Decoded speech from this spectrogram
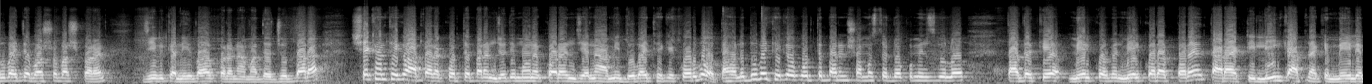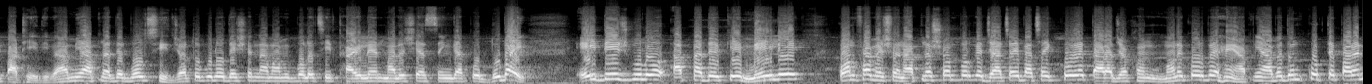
দুবাইতে বসবাস করেন, জীবিকা নির্বাহ করেন আমাদের যোদ্ধারা। সেখান থেকেও আপনারা করতে পারেন, যদি মনে করেন যে না, আমি দুবাই থেকে করব, তাহলে দুবাই থেকেও করতে পারেন। সমস্ত ডকুমেন্টসগুলো তাদেরকে মেল করবেন। মেল করার পরে তারা একটি লিংক আপনাকে মেইলে পাঠিয়ে দিবে। আমি আপনাদের বলছি, যতগুলো দেশের নাম আমি বলেছি, থাইল্যান্ড, মালয়েশিয়া, সিঙ্গাপুর, দুবাই, এই দেশগুলো আপনাদেরকে মেইলে কনফার্মেশন আপনার সম্পর্কে যাচাই বাছাই করে তারা যখন মনে করবে হ্যাঁ আপনি আবেদন করতে পারেন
